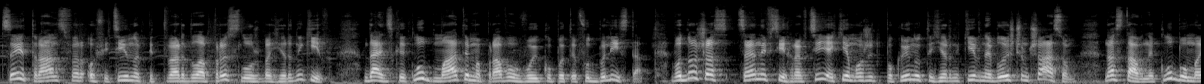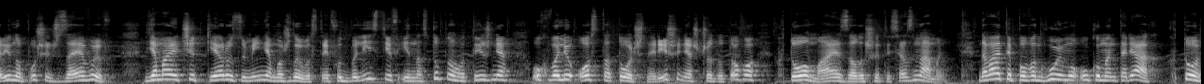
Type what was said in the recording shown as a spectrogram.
Цей трансфер офіційно підтвердила прес-служба гірників. Данський клуб матиме право викупити футболіста. Водночас, це не всі гравці, які можуть покинути гірників найближчим часом. Наставник клубу Маріно Пушич заявив: Я маю чітке розуміння можливостей футболістів і наступного тижня ухвалю остаточне рішення щодо того, хто має залишитися з нами. Давайте повангуємо у коментарях, хто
